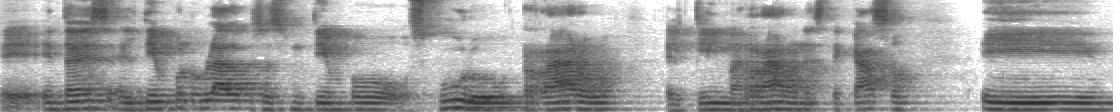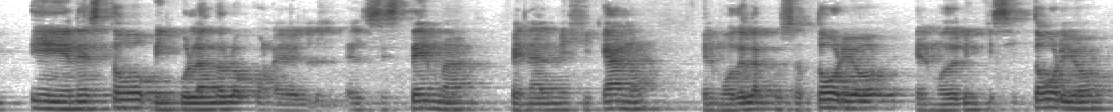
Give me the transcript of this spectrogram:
Eh, entonces, el tiempo nublado pues, es un tiempo oscuro, raro, el clima raro en este caso. Y, en esto, vinculándolo con el, el, sistema penal mexicano, el modelo acusatorio, el modelo inquisitorio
